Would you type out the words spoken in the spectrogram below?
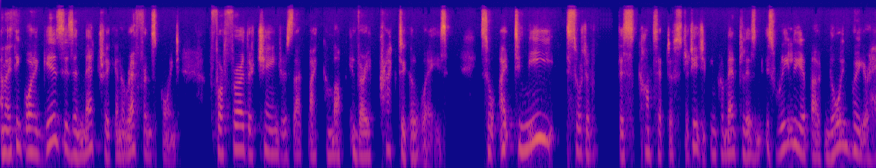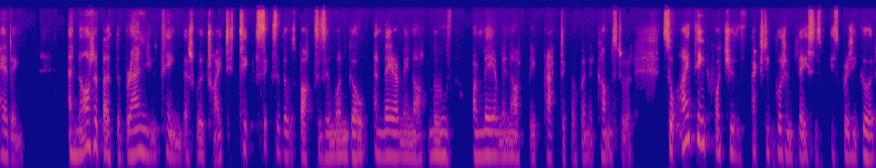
And I think what it gives is a metric and a reference point for further changes that might come up in very practical ways. So I, to me, sort of this concept of strategic incrementalism is really about knowing where you're heading and not about the brand new thing that will try to tick six of those boxes in one go and may or may not move or may or may not be practical when it comes to it. So I think what you've actually put in place is, is pretty good.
